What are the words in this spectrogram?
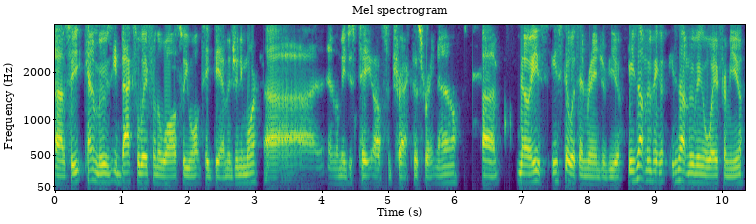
Um, so he kind of moves. He backs away from the wall, so he won't take damage anymore. Uh, and let me just take. I'll subtract this right now. Um, no, he's he's still within range of you. He's not moving. He's not moving away from you.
